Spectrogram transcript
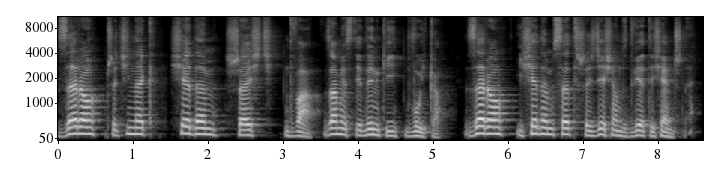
0,762. Zamiast jedynki dwójka. 0 i 762 tysięczne.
